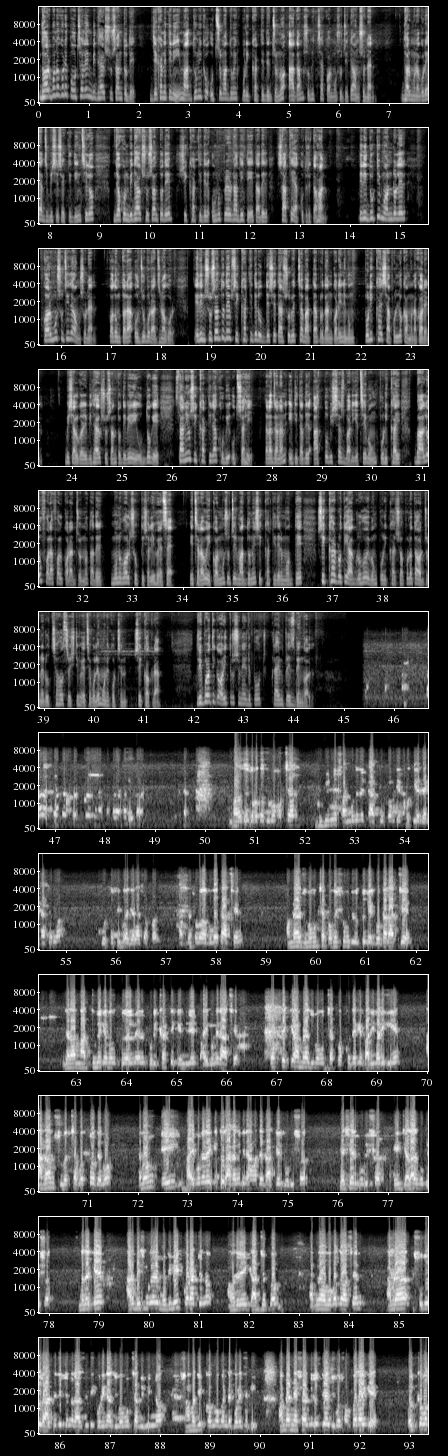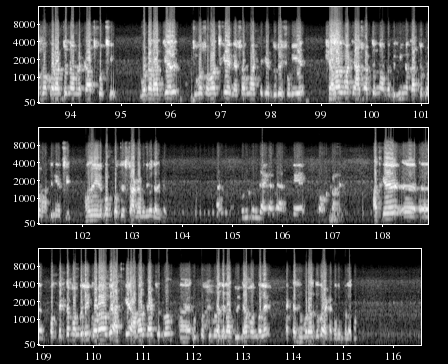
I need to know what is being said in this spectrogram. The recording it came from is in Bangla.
ধর্মনগরে পৌঁছালেন বিধায়ক সুশান্ত দেব যেখানে তিনি মাধ্যমিক ও উচ্চ মাধ্যমিক পরীক্ষার্থীদের জন্য আগাম শুভেচ্ছা কর্মসূচিতে অংশ নেন। ধর্মনগরে আজ বিশেষ একটি দিন ছিল, যখন বিধায়ক সুশান্ত দেব শিক্ষার্থীদের অনুপ্রেরণা দিতে তাদের সাথে একত্রিত হন। তিনি দুটি মণ্ডলের কর্মসূচিতে অংশ নেন, কদমতলা ও যুবরাজনগর। এদিন সুশান্ত দেব শিক্ষার্থীদের উদ্দেশ্যে তার শুভেচ্ছা বার্তা প্রদান করেন এবং পরীক্ষায় সাফল্য কামনা করেন। বিশালগড়ের বিধায়ক সুশান্ত দেবের এই উদ্যোগে স্থানীয় শিক্ষার্থীরা খুবই উৎসাহী। তারা জানান, এটি তাদের আত্মবিশ্বাস বাড়িয়েছে এবং পরীক্ষায় ভালো ফলাফল করার জন্য তাদের মনোবল শক্তিশালী হয়েছে। এছাড়াও এই কর্মসূচির মাধ্যমে শিক্ষার্থীদের মধ্যে শিক্ষার প্রতি আগ্রহ এবং পরীক্ষার সফলতা অর্জনের উৎসাহ সৃষ্টি হয়েছে বলে মনে করছেন শিক্ষকরা। ত্রিপুরা থেকে অরিত্র সেনের রিপোর্ট, ক্রাইম প্রেস বেঙ্গল। ভারতীয় জনতা যুব মোর্চার বিভিন্ন সাংগঠনিক কার্যক্রমকে খতিয়ে দেখার জন্য উত্তর ত্রিপুরা জেলা সফর আপনার সবাই অবগত আছেন আমরা যুব মোর্চা প্রদেশ কমিটির উদ্যোগে গোটা রাজ্যে যারা মাধ্যমিক এবং টুয়েলভের পরীক্ষার্থী ক্যান্ডিডেট ভাই বোনেরা আছে প্রত্যেককে আমরা যুব মোর্চার পক্ষ থেকে বাড়ি বাড়ি গিয়ে আগাম শুভেচ্ছা পত্র দেব এবং এই ভাই বোনেরাই কিন্তু আগামী দিনে আমাদের রাজ্যের ভবিষ্যৎ, দেশের ভবিষ্যৎ, এই জেলার ভবিষ্যৎ আমাদেরকে আরও বেশি করে মোটিভেট করার জন্য আমাদের এই কার্যক্রম। আপনারা অবগত আছেন আমরা শুধু রাজনীতির জন্য রাজনীতি করি না যুব মোর্চা বিভিন্ন সামাজিক কর্মকাণ্ডে করে থাকি। আমরা নেশার বিরুদ্ধে যুব সম্প্রদায়কে ঐক্যবদ্ধ করার জন্য আমরা কাজ করছি। গোটা রাজ্যের যুব সমাজকে নেশার মাঠ থেকে দূরে সরিয়ে খেলার মাঠে আসার জন্য আমরা বিভিন্ন কার্যক্রম হাতে নিয়েছি। আমাদের এরকম প্রচেষ্টা আগামী দিনে জারি থাকবে। আজকে প্রত্যেকটা মন্ডলেই করা হবে। আজকে আমার কার্যক্রম উত্তর ত্রিপুরা জেলার দুইটা মন্ডলে একটা যুবরাজ যুবরাজ্য একটা কদমতলা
